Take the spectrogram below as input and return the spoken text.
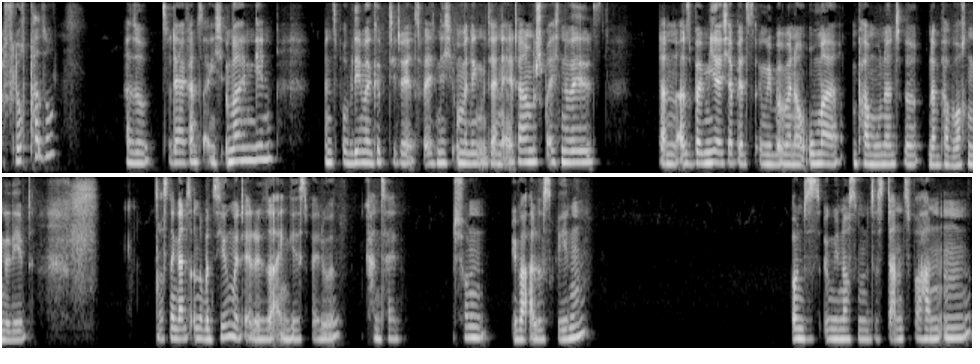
Fluchtperson? Also zu der kannst du eigentlich immer hingehen, wenn es Probleme gibt, die du jetzt vielleicht nicht unbedingt mit deinen Eltern besprechen willst. Dann, also bei mir, ich habe jetzt irgendwie bei meiner Oma ein paar Monate oder ein paar Wochen gelebt. Das ist eine ganz andere Beziehung, mit der du so eingehst, weil du kannst halt schon über alles reden. Und es ist irgendwie noch so eine Distanz vorhanden,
